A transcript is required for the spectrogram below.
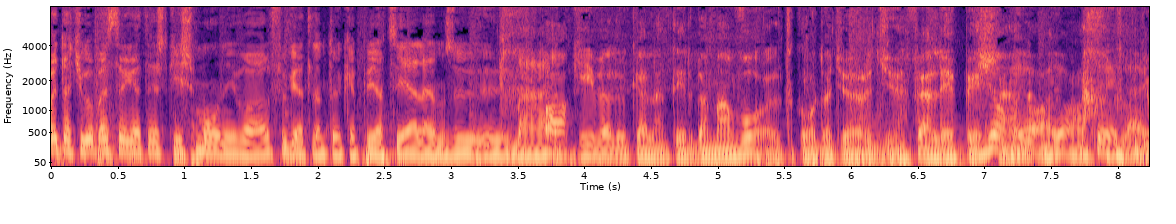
Folytatjuk a beszélgetést Kis Mónival, független tőkepiaci elemző, ő már. Aki velünk ellentétben már volt Gorda György fellépésen. Ja, ja, ja, tényleg.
